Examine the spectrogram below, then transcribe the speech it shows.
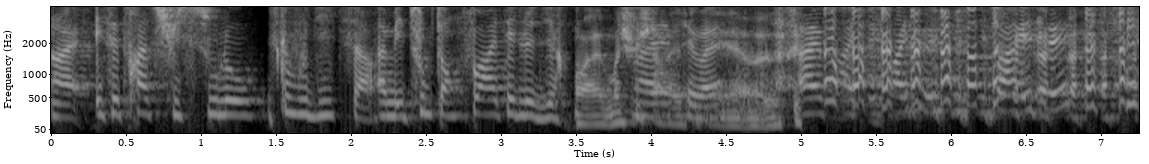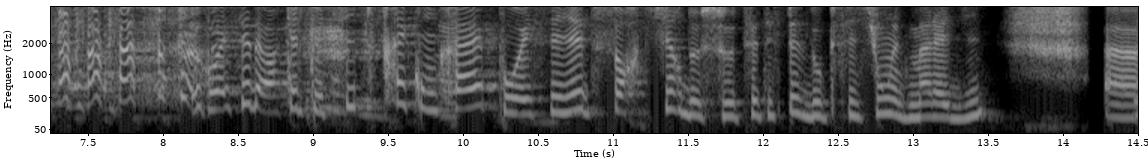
Ouais. Et cette phrase, je suis sous l'eau. Est-ce que vous dites ça? Ah, mais tout le temps. Faut arrêter de le dire. Ouais, moi je suis Ouais, charrette. c'est vrai. euh, c'est- Ah, faut arrêter, faut arrêter aussi. Faut arrêter. Donc, on va essayer d'avoir quelques tips très concrets pour essayer de sortir de, ce- de cette espèce d'obsession et de maladie. De Euh,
